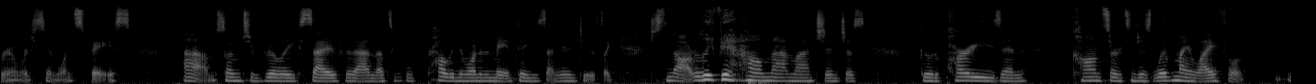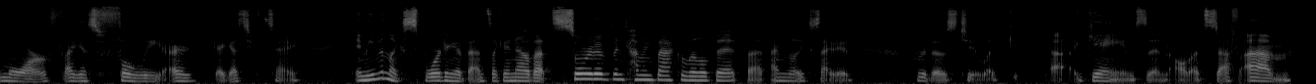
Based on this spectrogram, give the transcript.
room or just in one space. Um, so i'm just really excited for that. And that's like, probably the, one of the main things i'm going to do is like just not really be at home that much and just go to parties and concerts and just live my life more i guess fully or i guess you could say and even like sporting events like i know that's sort of been coming back a little bit but i'm really excited for those two like uh, games and all that stuff. Um,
